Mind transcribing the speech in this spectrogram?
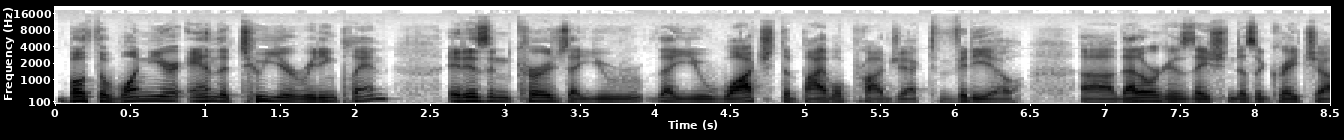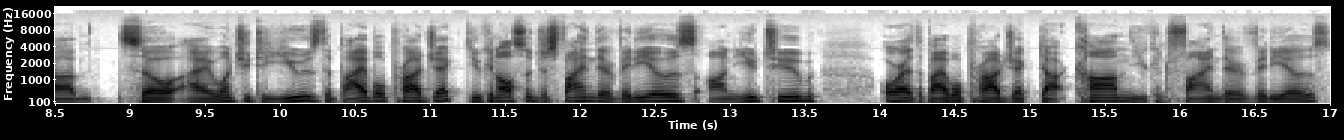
both the one year and the two year reading plan, it is encouraged that you that you watch the Bible Project video. Uh, that organization does a great job. So I want you to use the Bible Project. You can also just find their videos on YouTube or at thebibleproject.com. You can find their videos.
